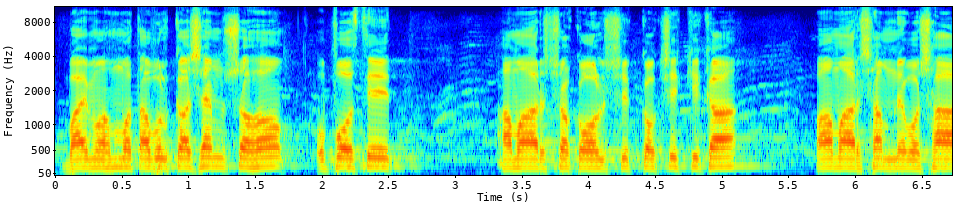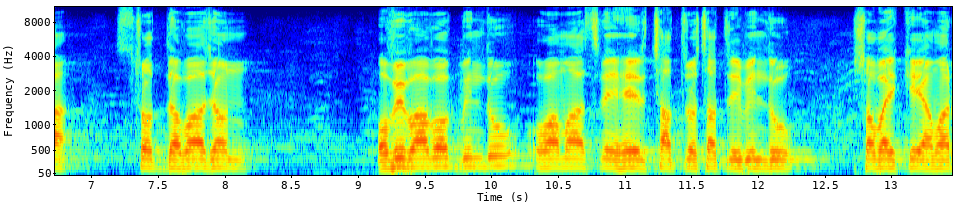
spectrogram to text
ভাই মোহাম্মদ আবুল কাসেম সহ উপস্থিত আমার সকল শিক্ষক শিক্ষিকা ও আমার সামনে বসা শ্রদ্ধাভাজন অভিভাবক বিন্দু ও আমার স্নেহের ছাত্রছাত্রী বিন্দু সবাইকে আমার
